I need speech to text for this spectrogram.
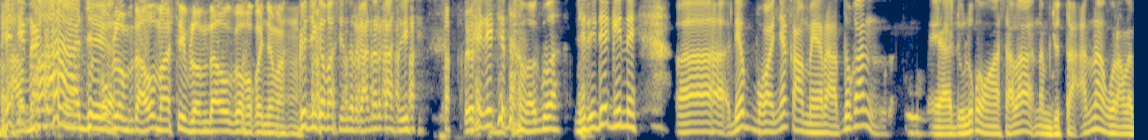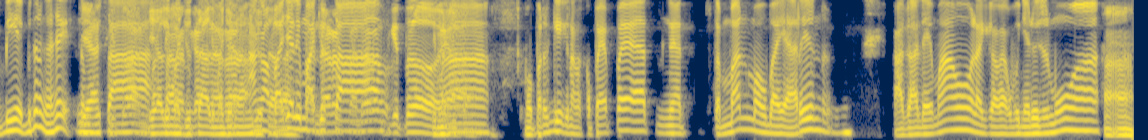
Eh, cerita sama aja Gue belum tahu, masih belum tahu gue pokoknya mah. gue juga masih nerka-nerka sih. Terus dia cerita sama gue. Jadi dia gini, eh dia pokoknya kamera tuh kan ya dulu kalau nggak salah 6 jutaan lah kurang lebih. Bener gak sih? 6 Ya, juta. Ya, lima Pasaran juta, lima juta, enam Anggap juta aja lah. 5 juta. Segitu. Nah, mau pergi kena kepepet, niat teman mau bayarin kagak ada yang mau lagi kagak punya duit semua Heeh.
